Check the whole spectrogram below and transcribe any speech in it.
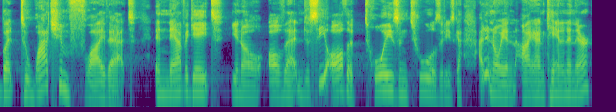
but to watch him fly that and navigate, you know, all that and to see all the toys and tools that he's got. I didn't know he had an ion cannon in there.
